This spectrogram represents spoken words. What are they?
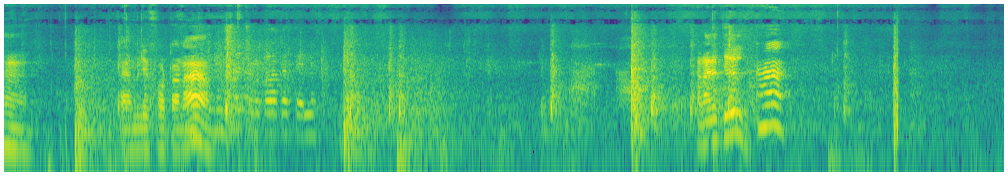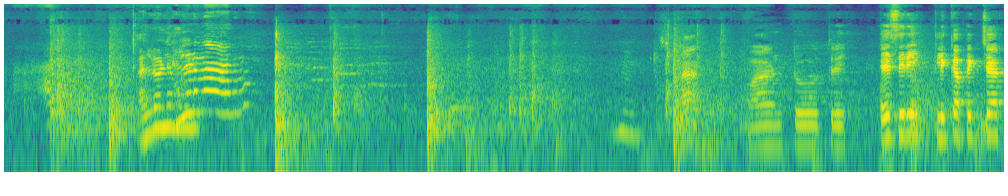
ಹ್ಞೂ ಫ್ಯಾಮಿಲಿ ಫೋಟೋನಾ ತಿಳ್ಕೊಳಕತ್ತೇಲಿ. ಕಾಣಾಕತ್ತೀವಲ್ಲ ಹಾ ಅಲ್ಲೊಳ್ಳೆ ಅಲ್ಲಡಮ್ಮ, ಆಡಮ್ಮ. ಹ್ಮ್ one two three hey Siri click a picture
